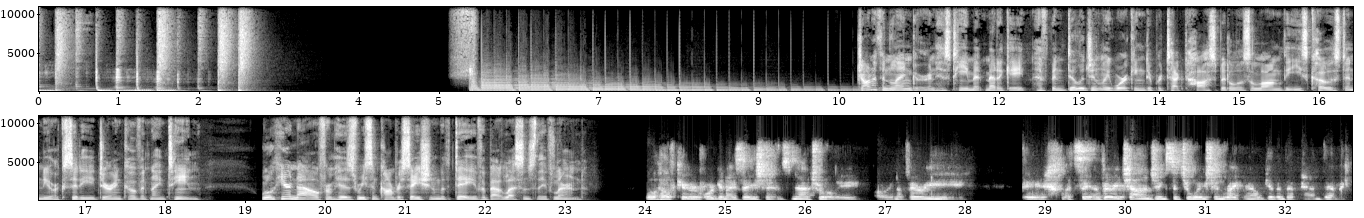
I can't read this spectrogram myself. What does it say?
Jonathan Langer and his team at Medigate have been diligently working to protect hospitals along the East Coast and New York City during COVID 19. We'll hear now from his recent conversation with Dave about lessons they've learned. Well, healthcare organizations naturally are in a very, a, let's say, a very challenging situation right now given the pandemic.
